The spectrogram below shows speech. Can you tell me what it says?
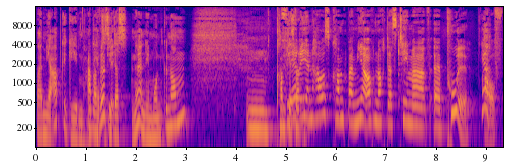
bei mir abgegeben hat. Aber Hätte wirklich? sie das ne, in den Mund genommen. Mm, Kommt jetzt noch, Ferienhaus kommt bei mir auch noch das Thema äh, Pool Ja. auf.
